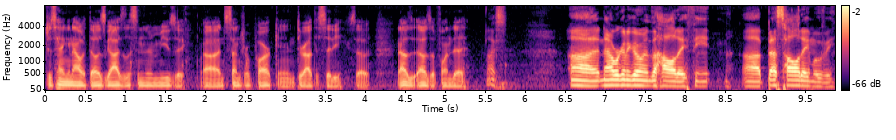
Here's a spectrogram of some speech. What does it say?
just hanging out with those guys, listening to music uh, in Central Park and throughout the city. So that was that was a fun day. Nice. Uh, now we're gonna go into the holiday theme. Uh, best holiday movie.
